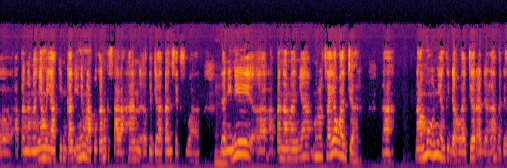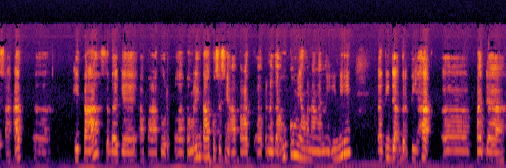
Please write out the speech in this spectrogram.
uh, apa namanya meyakinkan ini melakukan kesalahan uh, kejahatan seksual hmm. dan ini uh, apa namanya menurut saya wajar Nah, namun yang tidak wajar adalah pada saat uh, kita sebagai aparatur uh, pemerintah, khususnya aparat uh, penegak hukum yang menangani ini uh, tidak berpihak uh, pada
